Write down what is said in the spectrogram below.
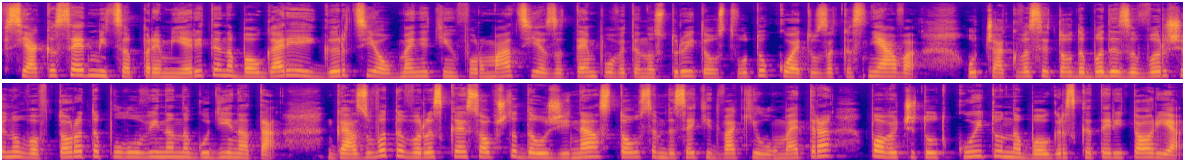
Всяка седмица премиерите на България и Гърция обменят информация за темповете на строителството, което закъснява. Очаква се то да бъде завършено във втората половина на годината. Газовата връзка е с обща дължина 182 км, повечето от които на българска територия.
